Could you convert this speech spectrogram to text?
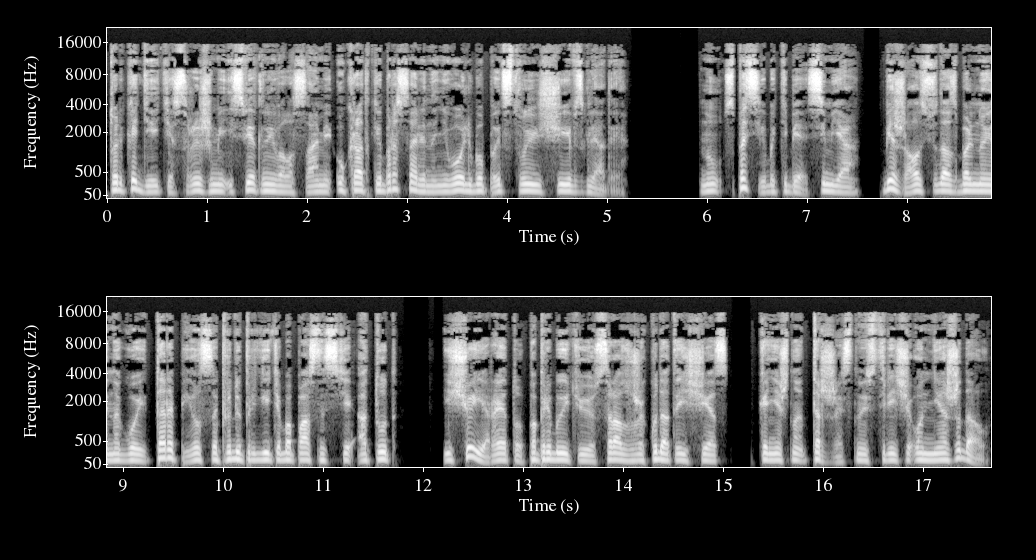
Только дети с рыжими и светлыми волосами украдкой бросали на него любопытствующие взгляды. Ну, спасибо тебе, семья. Бежал сюда с больной ногой, торопился предупредить об опасности, а тут еще и Рету по прибытию сразу же куда-то исчез. Конечно, торжественной встречи он не ожидал.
